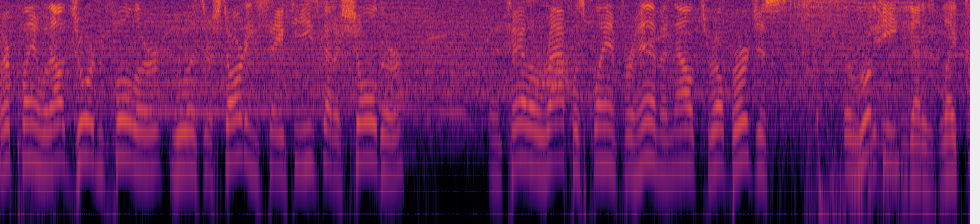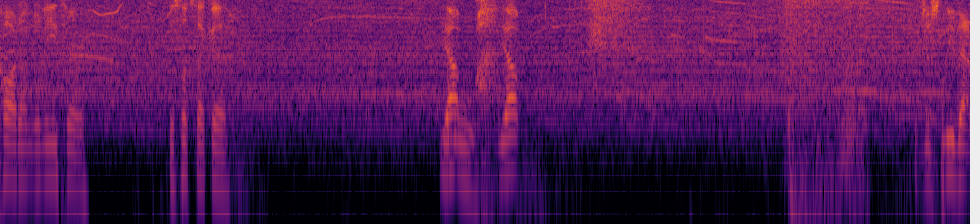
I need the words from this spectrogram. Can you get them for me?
They're playing without Jordan Fuller, who was their starting safety. He's got a shoulder. And Taylor Rapp was playing for him, and now Terrell Burgess, the rookie. He got his leg caught underneath her. This looks like a. Yep. Ooh. Yep. Just leave that.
